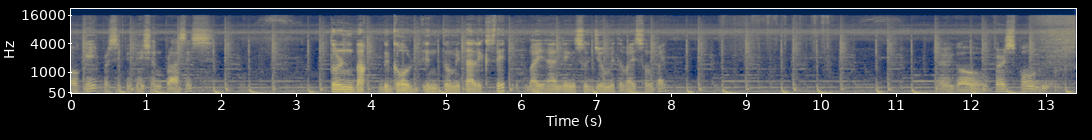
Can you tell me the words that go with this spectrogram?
Okay, precipitation process. Turn back the gold into metallic state by adding sodium metabisulfite. There we go, first spoon.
